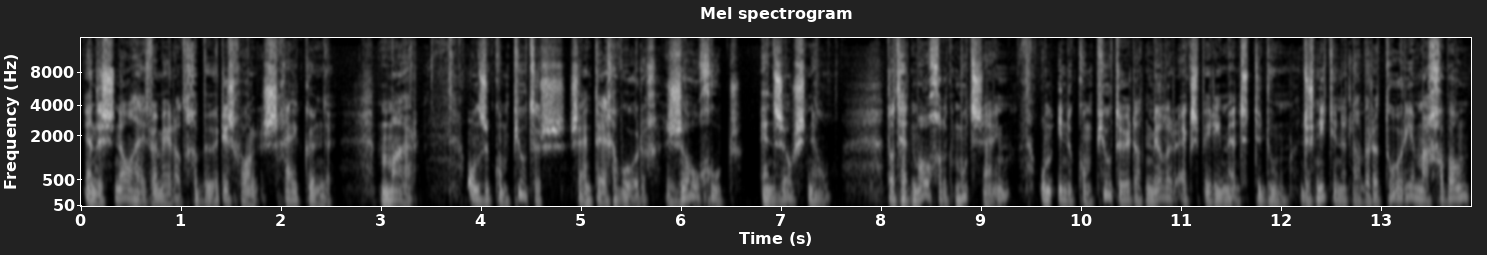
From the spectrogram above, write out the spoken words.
En de snelheid waarmee dat gebeurt is gewoon scheikunde. Maar onze computers zijn tegenwoordig zo goed en zo snel dat het mogelijk moet zijn om in de computer dat Miller-experiment te doen. Dus niet in het laboratorium, maar gewoon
